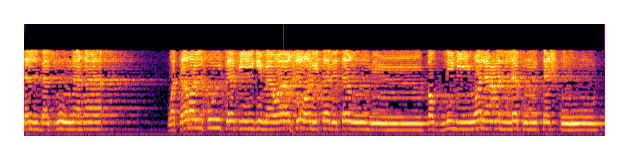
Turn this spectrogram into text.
تلبسونها وترى الفلك فيه مواخر لتبتغوا من فضله ولعلكم تشكرون.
